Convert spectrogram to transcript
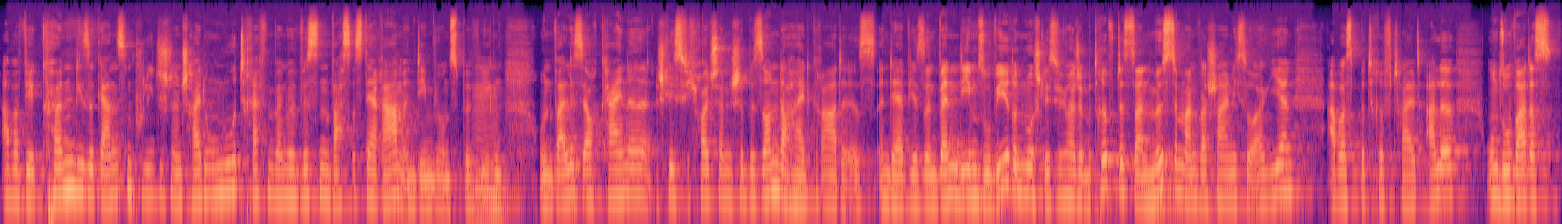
Aber wir können diese ganzen politischen Entscheidungen nur treffen, wenn wir wissen, was ist der Rahmen, in dem wir uns bewegen. Mhm. Und weil es ja auch keine schleswig-holsteinische Besonderheit gerade ist, in der wir sind. Wenn dem so wäre, nur Schleswig-Holstein betrifft es, dann müsste man wahrscheinlich so agieren. Aber es betrifft halt alle. Und so war das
